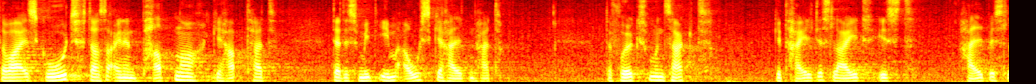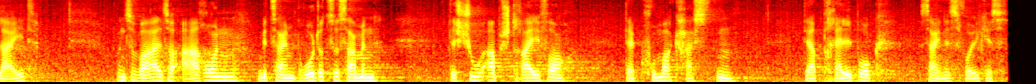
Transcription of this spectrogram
Da war es gut, dass er einen Partner gehabt hat, der das mit ihm ausgehalten hat. Der Volksmund sagt, geteiltes Leid ist halbes Leid. Und so war also Aaron mit seinem Bruder zusammen der Schuhabstreifer, der Kummerkasten, der Prellbock seines Volkes.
